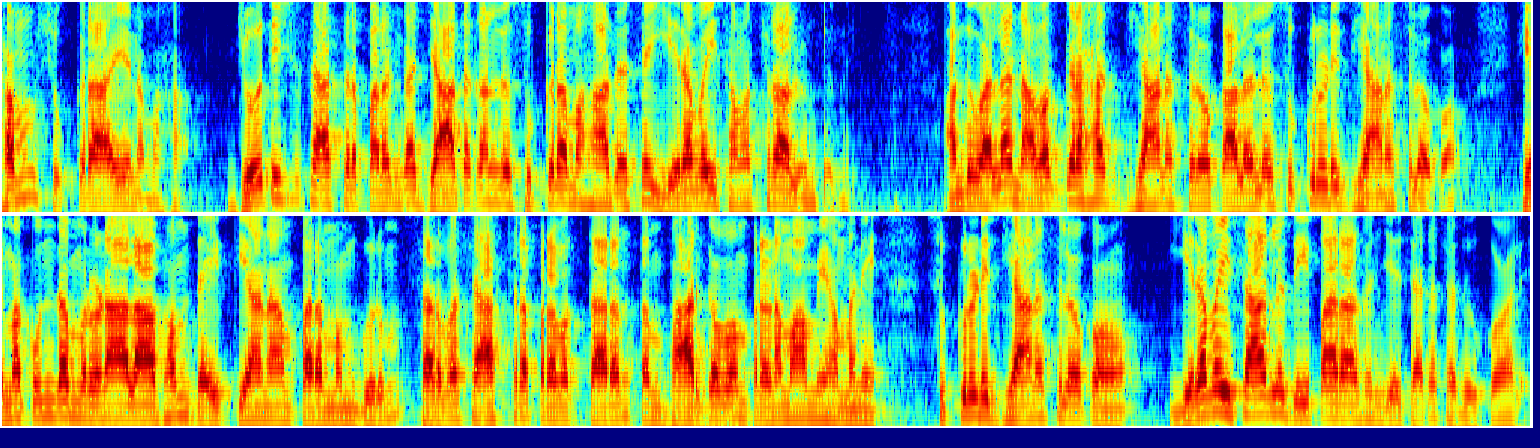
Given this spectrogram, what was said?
ఘం శుక్రాయ నమ. జ్యోతిష శాస్త్రపరంగా జాతకంలో శుక్ర మహాదశ ఇరవై సంవత్సరాలు ఉంటుంది. అందువల్ల నవగ్రహ ధ్యాన శ్లోకాలలో శుక్రుడి ధ్యాన శ్లోకం. హిమకుంద మృణాలాభం దైత్యానాం పరమం గురుం. సర్వశాస్త్ర ప్రవక్తారం తం భార్గవం ప్రణమామ్యహం అనే శుక్రుడి ధ్యాన శ్లోకం ఇరవై సార్లు దీపారాధన చేశాక చదువుకోవాలి.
